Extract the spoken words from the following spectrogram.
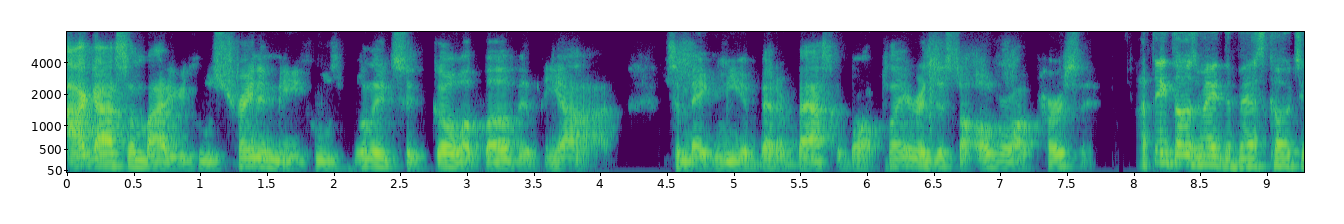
I got somebody who's training me who's willing to go above and beyond to make me a better basketball player and just an overall person. I think those made the best coaches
